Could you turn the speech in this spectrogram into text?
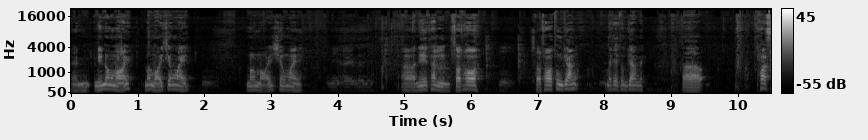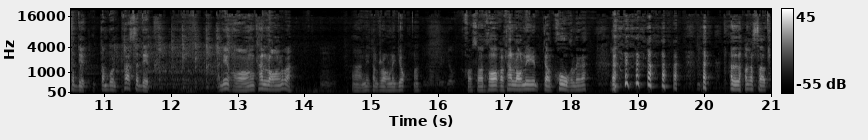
อันนี้น้องหน่อย น้องหน่อยเชียงใหม่ อืมน้องหน่อยเชียงใหม่นี่ไอ้นั่นนี่อ่าอันนี้ท่านสทอืมสททุ่งยั้งไม่ใช่ทุ่งยั้งเลยอ่าพระเสด็จตำบลพระเสด็จ อันนี้ของท่านรองหรือเปล่าอืมอ่านี่ท่านรองนายกเนาะลองไปยกขอสทกับท่านรองนี่จอดคู่กันเลยนะ ท่านรองกับสท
